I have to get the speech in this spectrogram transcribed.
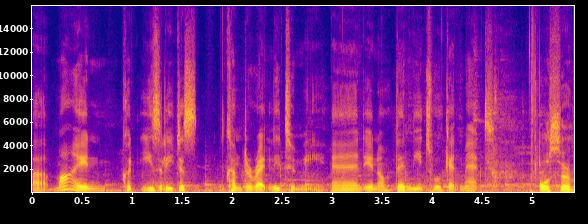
uh, mine could easily just come directly to me, and you know their needs will get met. Awesome.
